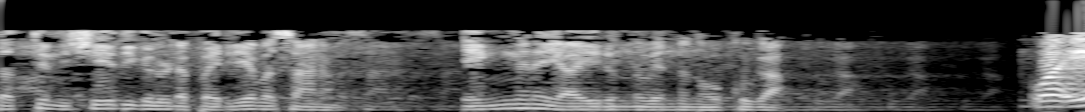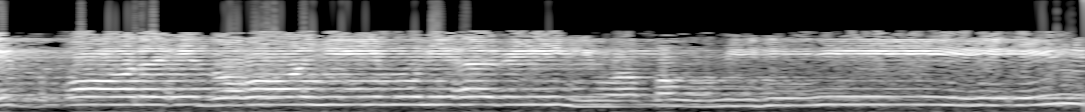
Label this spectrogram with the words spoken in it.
സത്യനിഷേധികളുടെ പര്യവസാനം എങ്ങനെയായിരുന്നുവെന്ന് നോക്കുക وإذ قال إبراهيم لأبيه وقومه إنني براء مما تعبدون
